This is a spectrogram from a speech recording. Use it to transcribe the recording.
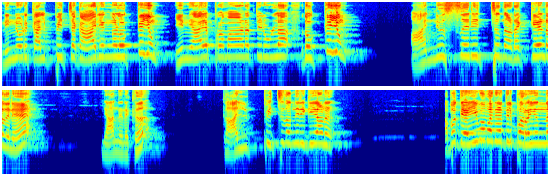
നിന്നോട് കൽപ്പിച്ച കാര്യങ്ങളൊക്കെയും ഈ ന്യായപ്രമാണത്തിലുള്ള അതൊക്കെയും അനുസരിച്ച് നടക്കേണ്ടതിന് ഞാൻ നിനക്ക് കൽപ്പിച്ചു തന്നിരിക്കുകയാണ്. അപ്പൊ ദൈവവചനത്തിൽ പറയുന്ന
